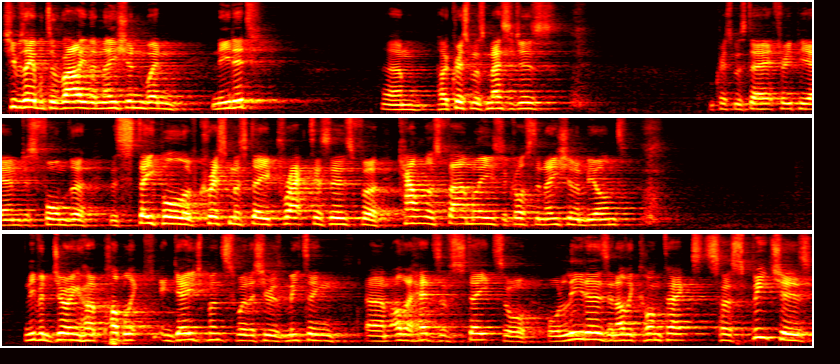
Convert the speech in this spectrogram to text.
She was able to rally the nation when needed. Um, her Christmas messages Christmas Day at 3 p.m. just formed the, the staple of Christmas Day practices for countless families across the nation and beyond. And even during her public engagements, whether she was meeting um, other heads of states or, or leaders in other contexts, her speeches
